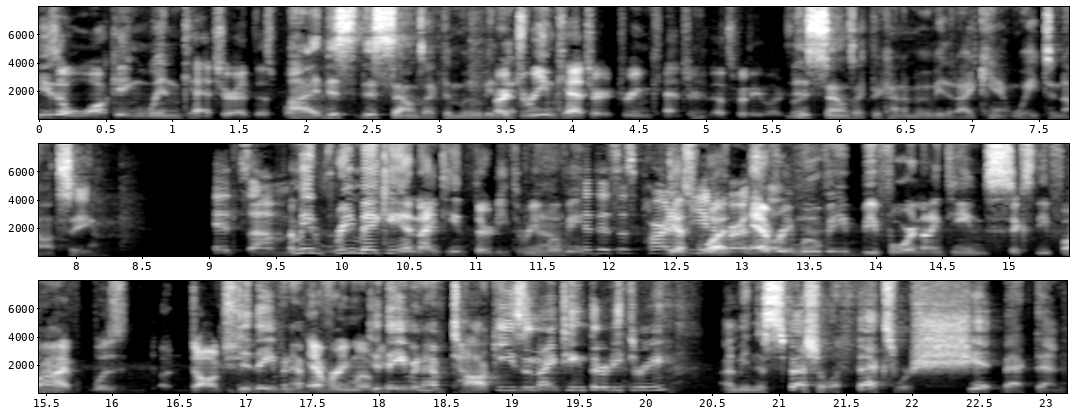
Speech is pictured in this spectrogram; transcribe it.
he's a walking wind catcher at this point. I this this sounds like the movie or that dream catcher, dream catcher. That's what he looks like. this sounds like the kind of movie that I can't wait to not see. It's um. I mean, remaking a 1933 movie. this is part Guess of what? Universal. Every movie before 1965 was dog shit. Did they even have every movie? Did they even have talkies in 1933? I mean, the special effects were shit back then,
